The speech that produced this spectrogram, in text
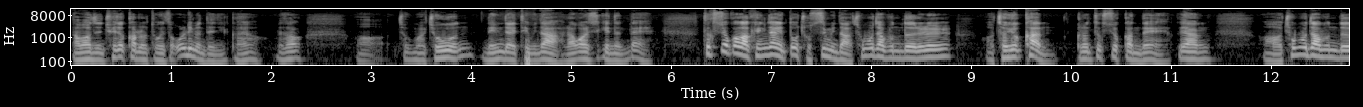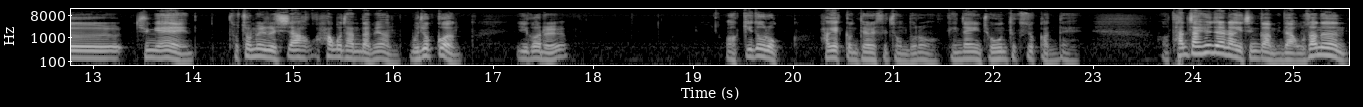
나머지는 최저가를 통해서 올리면 되니까요. 그래서 어, 정말 좋은 네임드 아이템이다 라고 할 수 있겠는데 특수 효과가 굉장히 또 좋습니다. 초보자분들을 어, 저격한 그런 특수 효과인데 그냥 어, 초보자분들 중에 소초밀을 시작하고자 한다면 무조건 이거를 어, 끼도록 하게끔 되어 있을 정도로 굉장히 좋은 특수 효과인데 어, 탄창 휴대량이 증가합니다. 우선은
